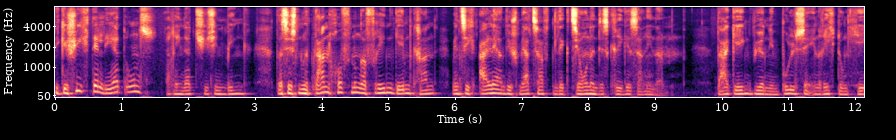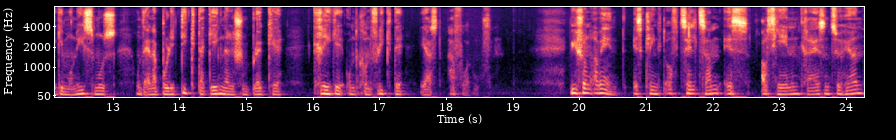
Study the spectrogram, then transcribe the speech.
Die Geschichte lehrt uns, erinnert Xi Jinping, dass es nur dann Hoffnung auf Frieden geben kann, wenn sich alle an die schmerzhaften Lektionen des Krieges erinnern. Dagegen würden Impulse in Richtung Hegemonismus und einer Politik der gegnerischen Blöcke Kriege und Konflikte erst hervorrufen. Wie schon erwähnt, es klingt oft seltsam, es aus jenen Kreisen zu hören,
